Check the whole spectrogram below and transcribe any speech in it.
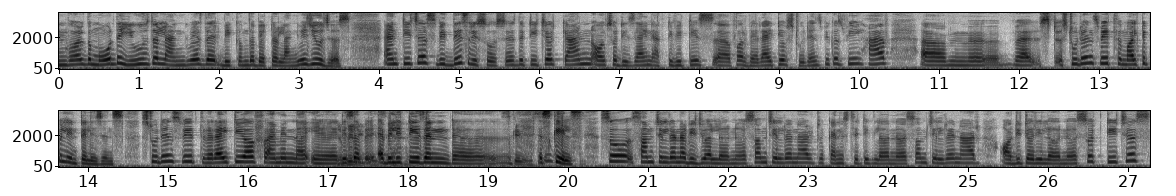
involved, the more they use the language, they become the better language users. And teachers with these resources, the teacher can also design activities uh, for variety of students because we have um, uh, st students with multiple intelligence, students with variety of I mean uh, uh, Abilities. abilities and uh, Skills. skills. So, some children are visual learners, some children are kinesthetic learners, some children are auditory learners. So, teachers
